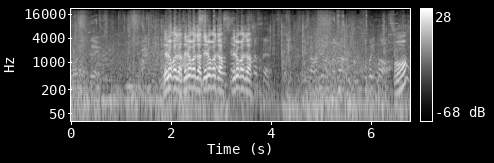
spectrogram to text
재웠는데 내려가자, 내려가자, 내려가자, 내려가자. 일단 한 대만 쳐봐. 디버 리퍼. 어?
